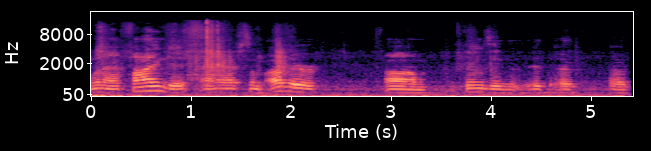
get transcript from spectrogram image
when I find it, I have some other um, things of, of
